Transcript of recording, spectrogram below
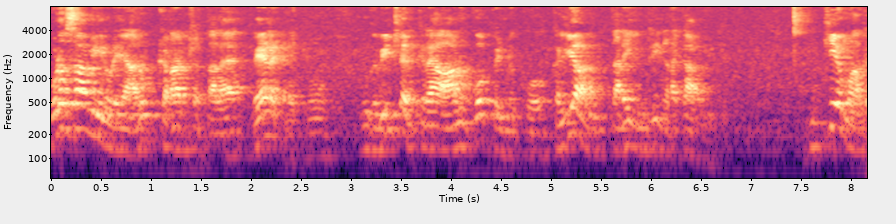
குலசாமியினுடைய அருட்கடாட்சத்தால் வேலை கிடைக்கும். உங்க வீட்டில் இருக்கிற ஆணுக்கோ பெண்ணுக்கோ கல்யாணம் தடையின்றி நடக்க ஆரம்பிக்கும் முக்கியமாக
